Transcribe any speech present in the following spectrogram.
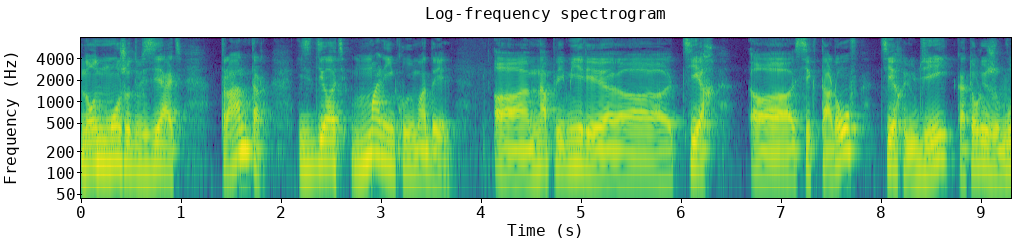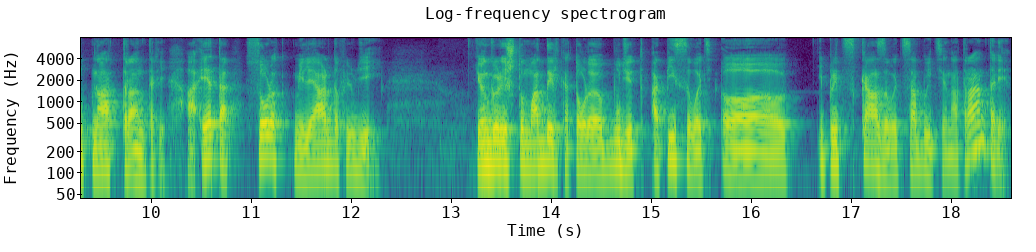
но он может взять Трантор и сделать маленькую модель э, на примере э, тех секторов, тех людей, которые живут на Транторе. А это 40 миллиардов людей. И он говорит, что модель, которая будет описывать э, и предсказывать события на Транторе,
